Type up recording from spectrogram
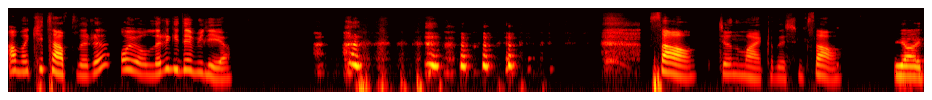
ama kitapları o yolları gidebiliyor. sağ ol canım arkadaşım sağ ol. Ya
